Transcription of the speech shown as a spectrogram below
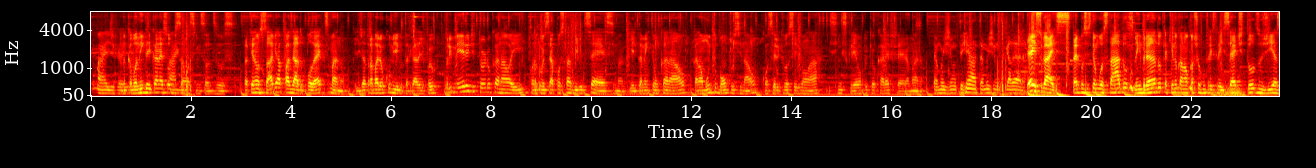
demais, velho. Eu nunca vou nem clicar nessa opção assim, só de zoas. Pra quem não sabe, rapaziada, o Polex, mano, ele já trabalhou comigo, tá ligado? Ele foi o primeiro editor do canal aí, quando eu comecei a postar vídeo de CS, mano. E ele também tem um canal, um canal muito bom, por sinal. Conselho que vocês vão lá e se inscrevam, porque o cara é fera, mano. Tamo junto, Ian, tamo junto, galera. E é isso, guys. Espero que vocês tenham gostado. Lembrando que aqui no canal Cachorro 337, todos os dias,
